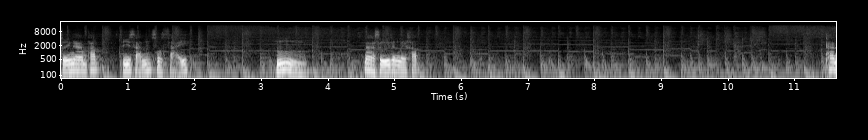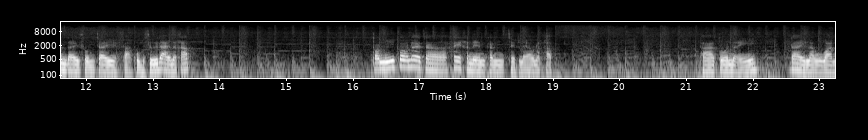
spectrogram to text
สวยงามครับ สีสันสดใส อืม น่าซื้อจังเลยครับ ท่านใดสนใจฝากผมซื้อได้นะครับ ตอนนี้ก็น่าจะให้คะแนนกันเสร็จแล้วนะครับ พาตัวไหนได้รางวัล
